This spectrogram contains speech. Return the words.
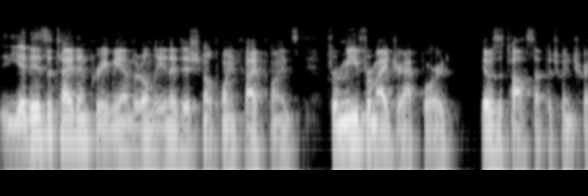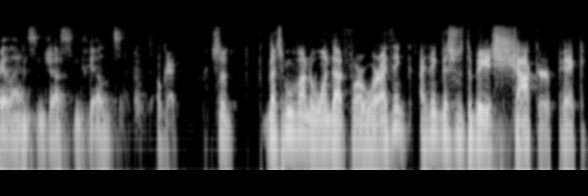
It is a tight end premium, but only an additional 0.5 points. For me, for my draft board, it was a toss up between Trey Lance and Justin Fields. Okay. So let's move on to 1.4 where I think I think this was the biggest shocker pick,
